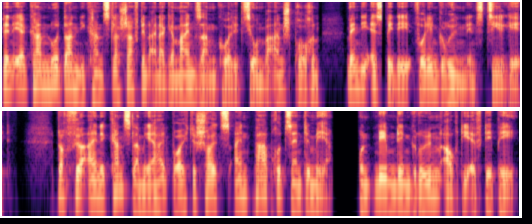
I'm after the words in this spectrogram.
denn er kann nur dann die Kanzlerschaft in einer gemeinsamen Koalition beanspruchen, wenn die SPD vor den Grünen ins Ziel geht. Doch für eine Kanzlermehrheit bräuchte Scholz ein paar Prozente mehr. Und neben den Grünen auch die FDP.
